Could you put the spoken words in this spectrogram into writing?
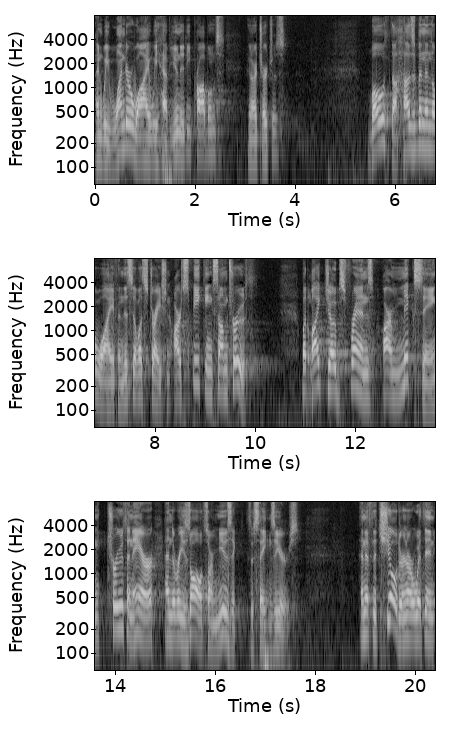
And we wonder why we have unity problems in our churches. Both the husband and the wife in this illustration are speaking some truth. But like Job's friends, are mixing truth and error, and the results are music to Satan's ears. And if the children are within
